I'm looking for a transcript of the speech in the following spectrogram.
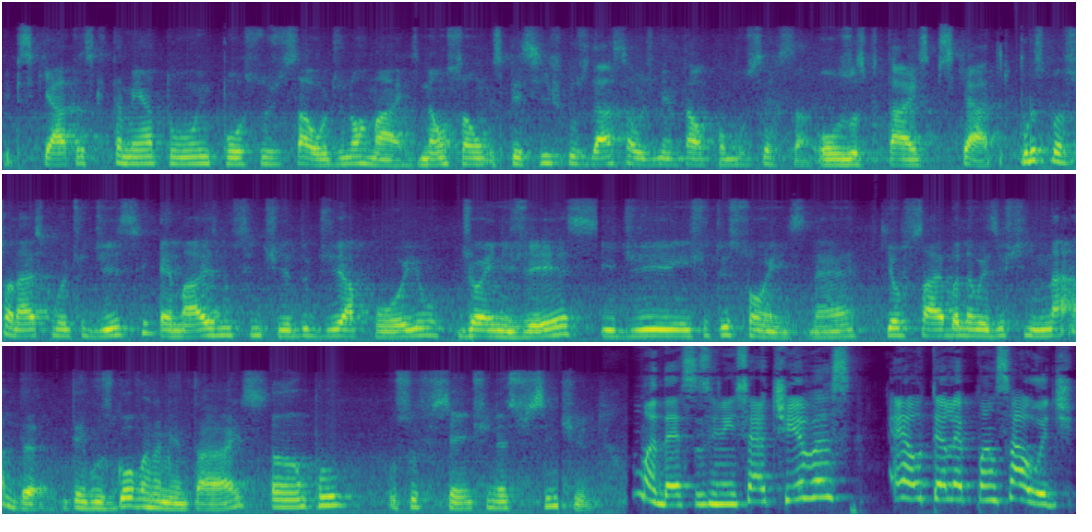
e psiquiatras que também atuam em postos de saúde normais, não são específicos da saúde mental como o CERSAM ou os hospitais psiquiátricos. Para os profissionais, como eu te disse, é mais no sentido de apoio de ONGs e de instituições, né? Que eu saiba, não existe nada em termos governamentais amplo o suficiente nesse sentido. Uma dessas iniciativas é o Telepan Saúde,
